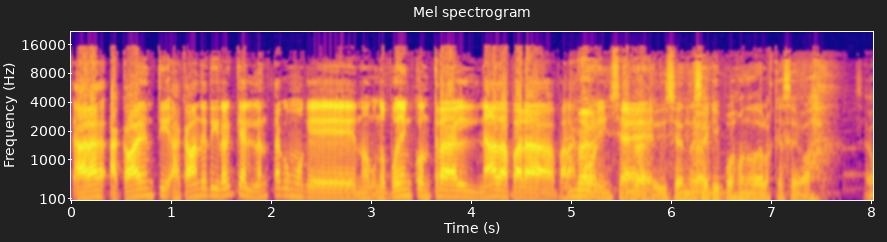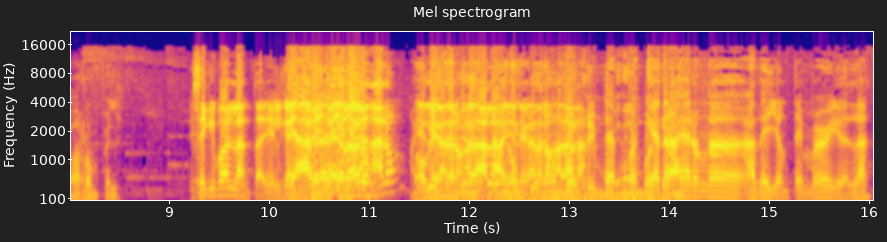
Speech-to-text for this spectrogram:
Ahora acaban, de acaban de tirar que Atlanta como que no, no puede encontrar nada para, para Collins. Estoy diciendo, ese equipo es uno de los que se va, se va a romper. Ese equipo de Atlanta, ayer, ga- Ya, ayer- le ganaron. ganaron. No, Ayer le vienen, ganaron a Dallas. vienen, Ayer le vienen ganaron un a ritmo. Después que ritmo. trajeron a, a DeJounte Murray, ¿verdad?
